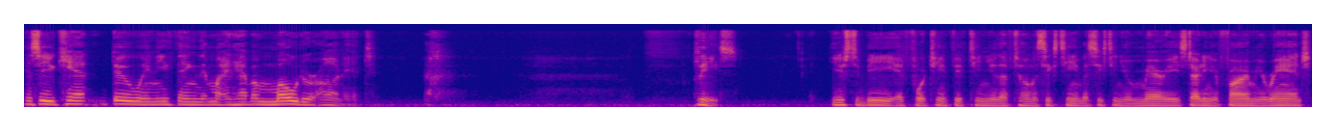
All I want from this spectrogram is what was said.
and so you can't do anything that might have a motor on it. Please. Used to be at 14, 15, you left home at 16. By 16, you're married, starting your farm, your ranch.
